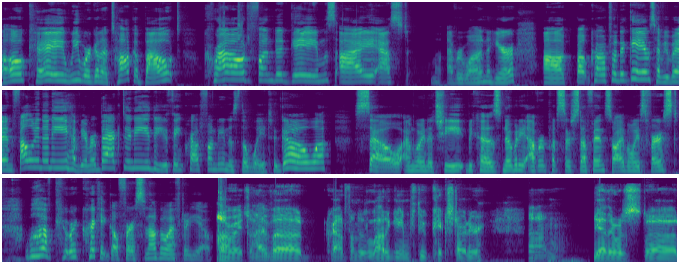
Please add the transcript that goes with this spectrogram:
Okay, we were going to talk about crowd-funded games. I asked everyone here uh, about crowdfunded games. Have you been following any? Have you ever backed any? Do you think crowdfunding is the way to go? So I'm going to cheat because nobody ever puts their stuff in, so I'm always first. We'll have Cr- Cricket go first, and I'll go after you. All right, so I've uh, crowdfunded a lot of games through Kickstarter. Um, yeah, there was. Uh,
